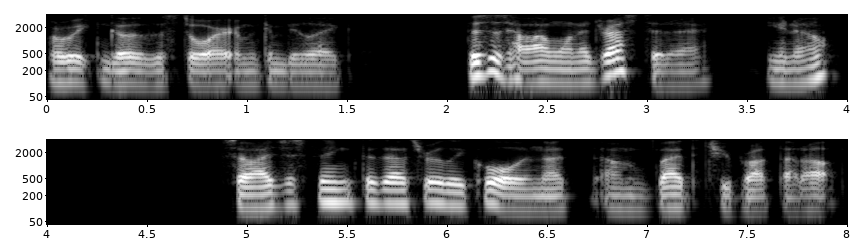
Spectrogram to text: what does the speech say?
or we can go to the store and we can be like this is how I want to dress today you know? So I just think that that's really cool and that I'm glad that you brought that up.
